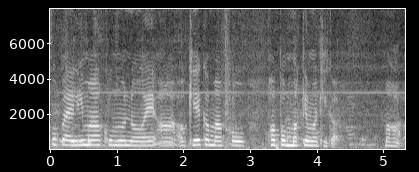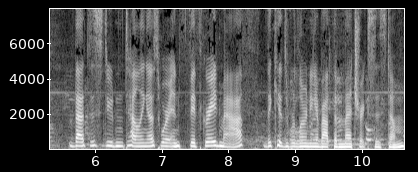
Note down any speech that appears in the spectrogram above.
Papelima kumunoi a okeka mako papa makemakika. Mahalo. That's a student telling us we're in fifth grade math. The kids were learning about the metric system.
